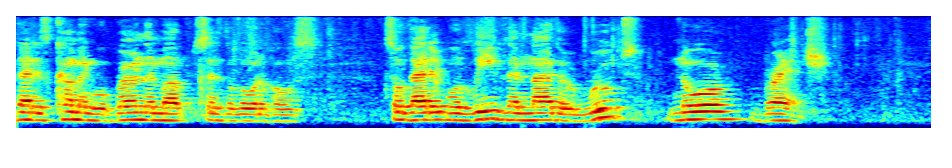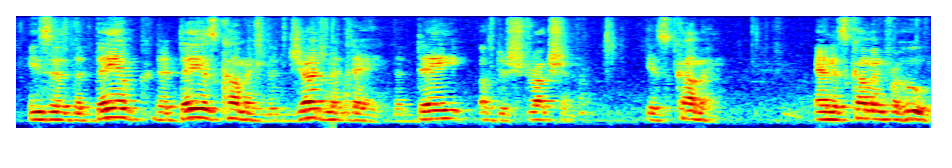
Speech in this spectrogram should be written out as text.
that is coming will burn them up, says the Lord of hosts, so that it will leave them neither root nor branch. He says the day of the day is coming, the judgment day, the day of destruction is coming. And it's coming for who?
